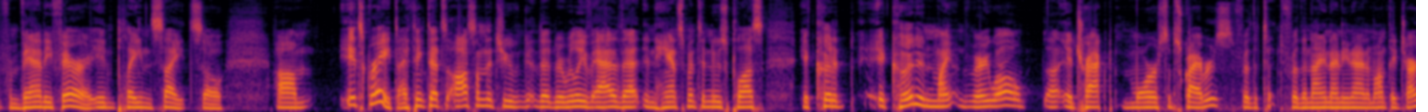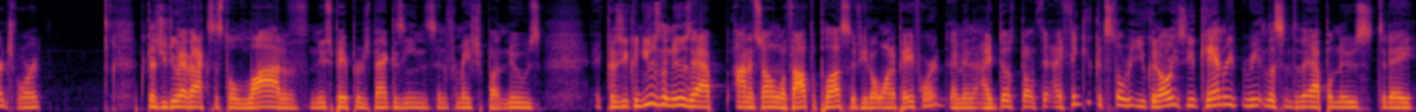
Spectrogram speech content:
from Vanity Fair in plain sight. So. Um, it's great. I think that's awesome that you that they really have added that enhancement to News Plus. It could it could and might very well uh, attract more subscribers for the t- for the nine ninety nine a month they charge for it because you do have access to a lot of newspapers, magazines, information about news. Because you can use the news app on its own without the plus if you don't want to pay for it. I mean, I just don't think. I think you could still. Re- you can always. You can re- re- listen to the Apple News Today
